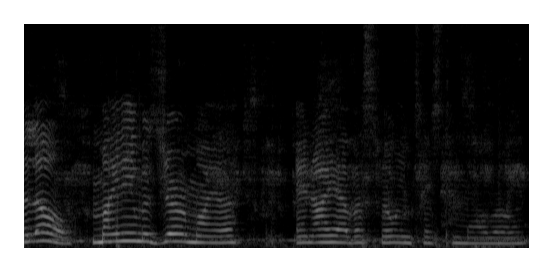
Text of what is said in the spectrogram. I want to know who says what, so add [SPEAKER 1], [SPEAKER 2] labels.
[SPEAKER 1] Hello, my name is Jeremiah, and I have a spelling test tomorrow.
